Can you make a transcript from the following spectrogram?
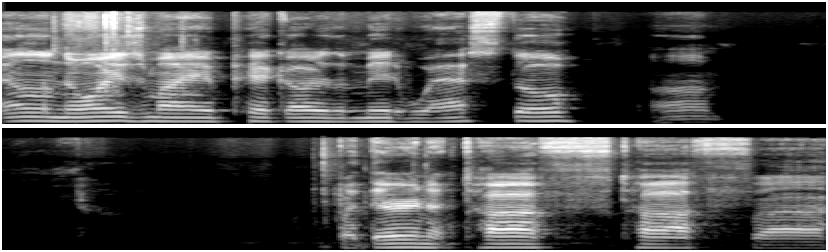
Illinois is my pick out of the Midwest, though. Um, but they're in a tough, tough uh,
